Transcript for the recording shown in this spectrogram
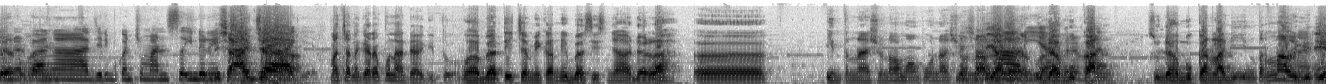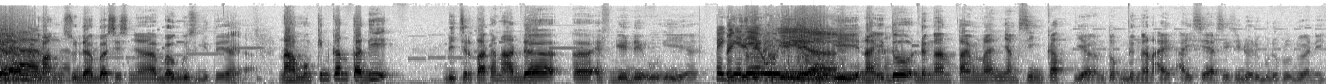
benar kemarin. banget. Jadi bukan cuman se Indonesia aja. gitu. Mancanegara pun ada gitu. Wah, berarti Cemikar nih basisnya adalah eh, internasional maupun nasional. Nasional, Iya, benar. iya, udah benar bukan banget. sudah bukan lagi internal Nah, gitu iya, ya. Memang benar. sudah basisnya bagus gitu ya. Iya. Nah, mungkin kan tadi diceritakan ada eh, FGDUI ya. PGDUI. PGDUI. Nah, itu dengan timeline yang singkat ya untuk dengan ICRCC 2022 nih.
